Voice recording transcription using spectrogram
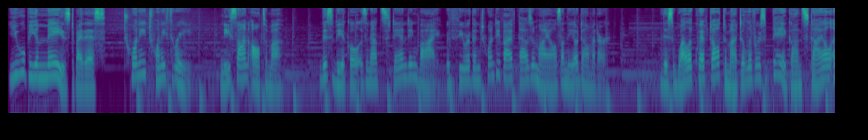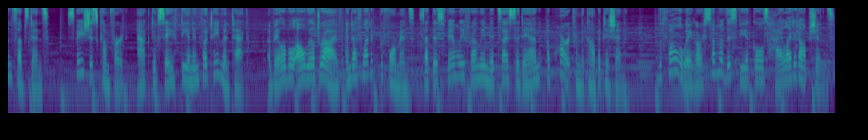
You will be amazed by this 2023 Nissan Altima. This vehicle is an outstanding buy with fewer than 25,000 miles on the odometer. This well-equipped Altima delivers big on style and substance. Spacious comfort, active safety and infotainment tech, available all-wheel drive and athletic performance set this family-friendly midsize sedan apart from the competition. The following are some of this vehicle's highlighted options.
